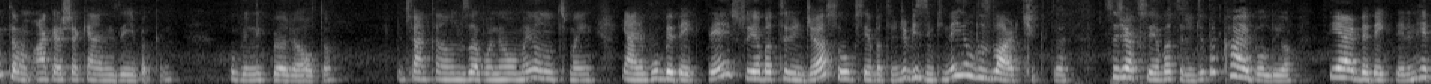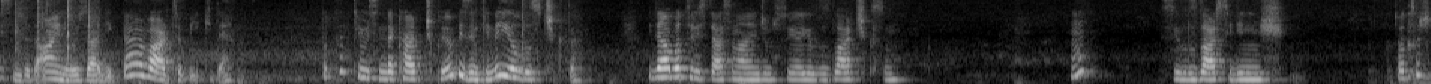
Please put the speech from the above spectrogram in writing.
tamam arkadaşlar kendinize iyi bakın. Bugünlük böyle oldu. Lütfen kanalımıza abone olmayı unutmayın. Yani bu bebekte suya batırınca, soğuk suya batırınca bizimkinde yıldızlar çıktı. Sıcak suya batırınca da kayboluyor. Diğer bebeklerin hepsinde de aynı özellikler var tabii ki de. Bakın kimisinde kalp çıkıyor, bizimkinde yıldız çıktı. Bir daha batır istersen anneciğim suya yıldızlar çıksın. Hı? Yıldızlar silinmiş. Batır.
